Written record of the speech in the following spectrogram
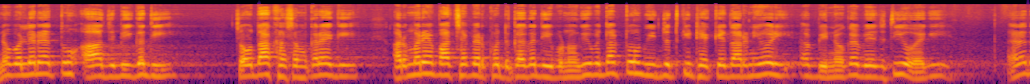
न बोले रहे, तू आज भी गधी, चौदह खसम करेगी और मरे पाछे फिर खुद का गदी बनूँगी। बता तू भी इज़्ज़त की ठेकेदार नहीं हो रही, अब बिनो का बेजती होएगी। अरे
